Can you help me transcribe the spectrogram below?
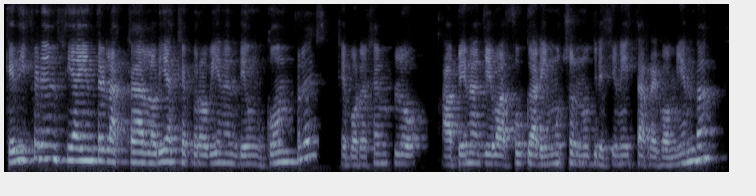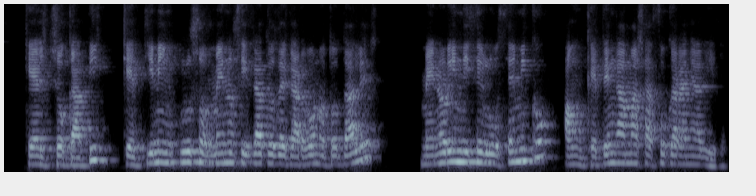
¿qué diferencia hay entre las calorías que provienen de un complex, que por ejemplo apenas lleva azúcar y muchos nutricionistas recomiendan, que el chocapic, que tiene incluso menos hidratos de carbono totales, menor índice glucémico, aunque tenga más azúcar añadido?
